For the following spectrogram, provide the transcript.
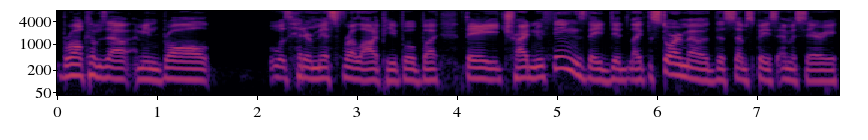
Brawl comes out. I mean, Brawl was hit or miss for a lot of people, but they tried new things. They did like the story mode, the subspace emissary.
